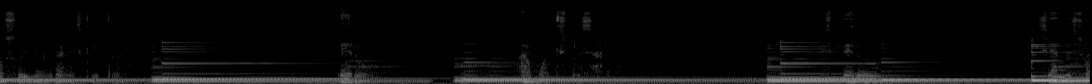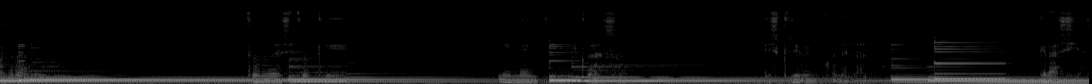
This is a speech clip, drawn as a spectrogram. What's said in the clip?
no soy un gran escritor, pero amo expresarme. Espero sean de su agrado todo esto que mi mente y mi corazón escriben con el alma. Gracias.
